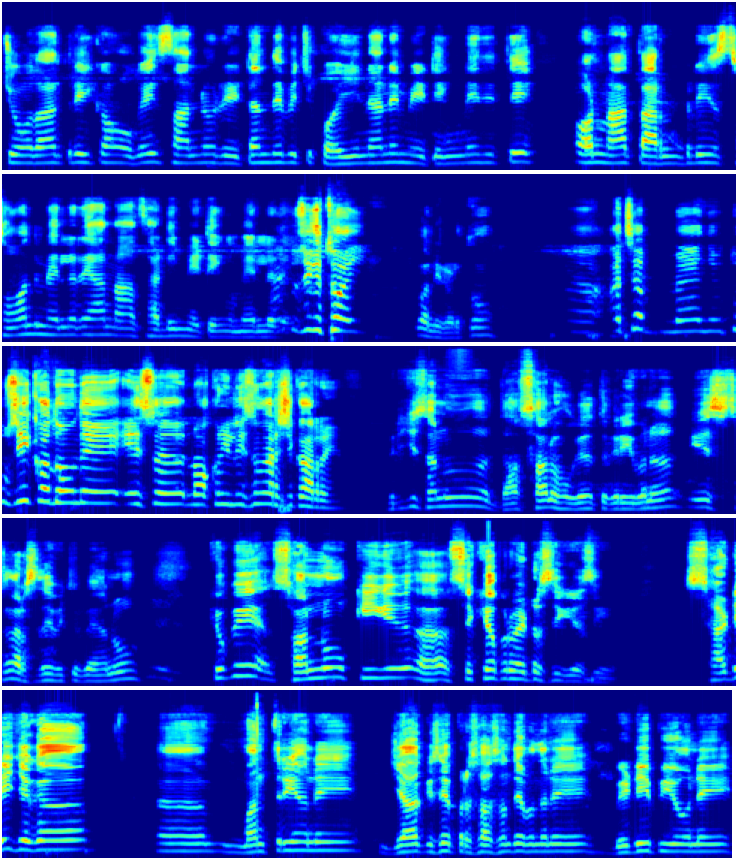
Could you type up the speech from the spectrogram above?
14 ਤਰੀਕ ਹੋ ਗਈ। ਸਾਨੂੰ ਰਿਟਰਨ ਦੇ ਵਿੱਚ ਕੋਈ ਇਹਨਾਂ ਨੇ ਮੀਟਿੰਗ ਨਹੀਂ ਦਿੱਤੀ ਔਰ ਨਾ ਤਰਨਪ੍ਰੀਤ ਸੋਹਣ ਮਿਲ ਰਿਹਾ ਨਾ ਸਾਡੀ ਮੀਟਿੰਗ ਮਿਲ ਰਹੀ। ਤੁਸੀਂ ਕਿੱਥੋਂ ਆਏ? ਭਵਾਨੀਗੜ੍ਹ ਤੋਂ। ਅੱਛਾ ਮੈਂ ਤੁਸੀਂ ਕਦੋਂ ਦੇ ਇਸ ਨੌਕਰੀ ਲਈ ਸੰਘਰਸ਼ ਕਰ ਰਹੇ ਹੋ? ਵੀਰ ਜੀ ਸਾਨੂੰ 10 ਸਾਲ ਹੋ ਗਏ ਤਕਰੀਬਨ ਇਸ ਸੰਘਰਸ਼ ਦੇ ਵਿੱਚ ਪਿਆ ਨੂੰ। ਕਿਉਂਕਿ ਸਾਨੂੰ ਕੀ ਸਿੱਖਿਆ ਪ੍ਰੋਵਾਈਡਰ ਸੀਗੇ ਅਸੀਂ। ਸਾਡੀ ਜਗ੍ਹਾ ਮੰਤਰੀਆਂ ਨੇ ਜਾਂ ਕਿਸੇ ਪ੍ਰਸ਼ਾਸਨ ਦੇ ਬੰਦੇ ਨੇ ਬੀਡੀਪੀਓ ਨੇ,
